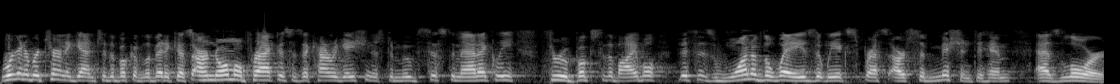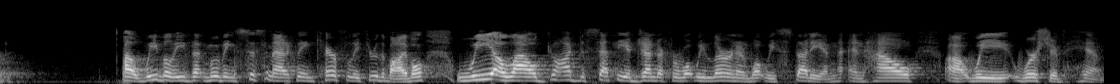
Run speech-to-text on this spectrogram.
We're going to return again to the book of Leviticus. Our normal practice as a congregation is to move systematically through books of the Bible. This is one of the ways that we express our submission to Him as Lord. Uh, we believe that moving systematically and carefully through the Bible, we allow God to set the agenda for what we learn and what we study and, and how uh, we worship Him.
